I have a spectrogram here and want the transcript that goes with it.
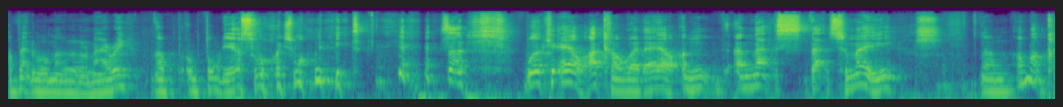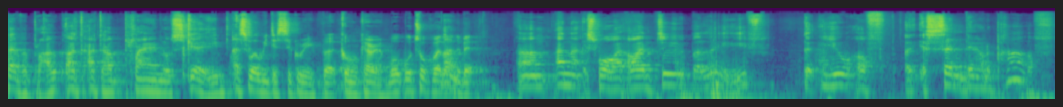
I met the woman I'm going to marry. I, bought the house I've always wanted. so work it out. I can't work it out, and and that's that's to me. Um, I'm not a clever bloke. I, I don't plan or scheme, That's where we disagree, but go on, carry on. We'll, we'll talk about that in a bit. um, and that's why I do believe that you are f- uh, sent down a path.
